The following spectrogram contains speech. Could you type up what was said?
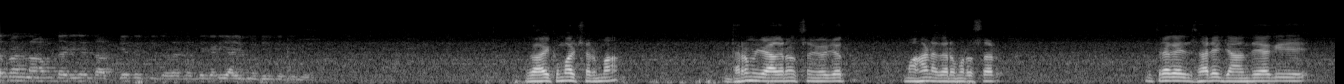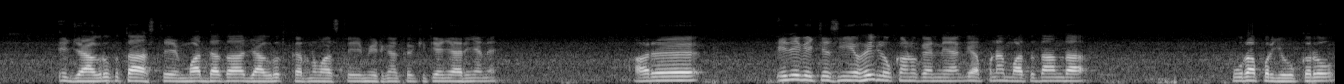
ਆਪਣਾ ਨਾਮ ਡੈਡੀ ਦਾ ਦੱਸ ਕੇ ਤੇ ਕੀ ਕਰਦਾ ਕਰਦੇ, ਜਿਹੜੀ ਅੱਜ ਮੀਟਿੰਗ ਕੀਤੀ ਗਈ ਰਾਜ ਕੁਮਾਰ ਸ਼ਰਮਾ, ਧਰਮ ਜਾਗਰਣ ਸੰਯੋਜਕ, ਮਹਾਨਗਰ ਅੰਮ੍ਰਿਤਸਰ। ਜਿਸ ਤਰ੍ਹਾਂ ਕਿ ਸਾਰੇ ਜਾਣਦੇ ਆ ਕਿ ਇਹ ਜਾਗਰੂਕਤਾ ਵਾਸਤੇ, ਮਤਦਾਤਾ ਜਾਗਰੂਕ ਕਰਨ ਵਾਸਤੇ ਮੀਟਿੰਗਾਂ ਕ- ਕੀਤੀਆਂ ਜਾ ਰਹੀਆਂ ਨੇ। ਔਰ ਇਹਦੇ ਵਿੱਚ ਅਸੀਂ ਇਹੋ ਹੀ ਲੋਕਾਂ ਨੂੰ ਕਹਿੰਦੇ ਆ ਕਿ ਆਪਣਾ ਮਤਦਾਨ ਦਾ ਪੂਰਾ ਪ੍ਰਯੋਗ ਕਰੋ,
